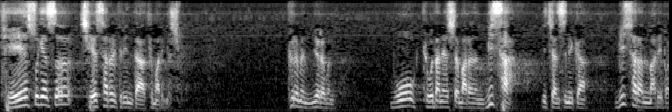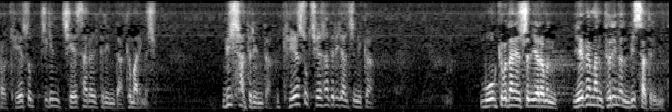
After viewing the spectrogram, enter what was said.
계속해서 제사를 드린다 그 말인 것입니다. 그러면 여러분 모 교단에서 말하는 미사 있지 않습니까? 미사란 말이 바로 계속적인 제사를 드린다 그 말인 것입니다. 미사 드린다. 계속 제사 드리지 않습니까? 모 교단에서는 여러분 예배만 드리면 미사 드립니다.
